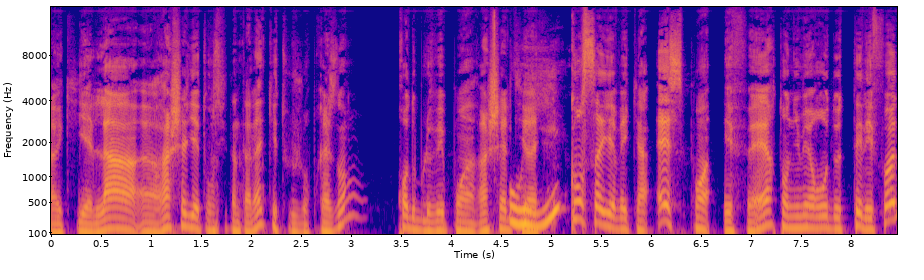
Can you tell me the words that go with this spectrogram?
euh, qui est là. Euh, Rachel, il y a ton site internet qui est toujours présent. www.rachel-conseil avec un s.fr. Ton numéro de téléphone,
